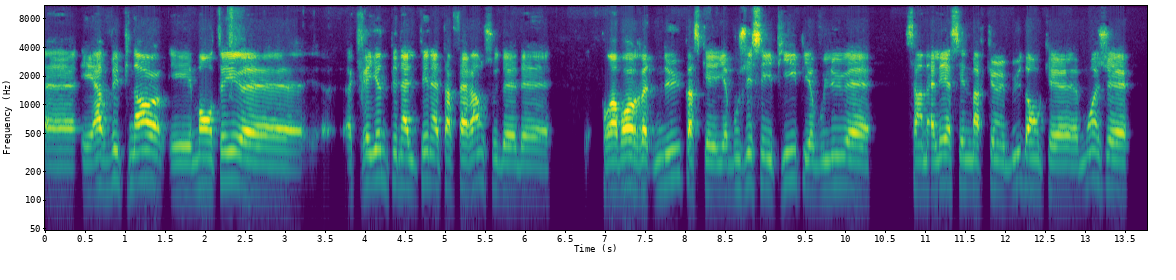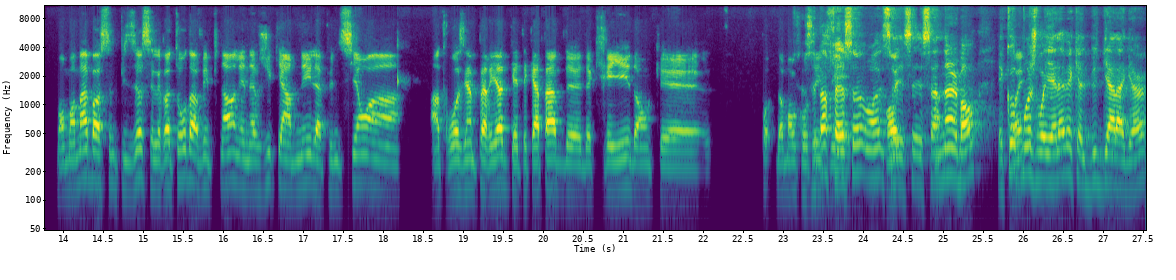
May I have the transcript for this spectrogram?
euh, et Harvey Pinard est monté, euh, a créé une pénalité d'interférence ou de, pour avoir retenu parce qu'il a bougé ses pieds puis il a voulu s'en aller essayer de marquer un but. Donc, moi, je, mon moment Boston Pizza, c'est le retour d'Harvey Pinard, l'énergie qui a emmené la punition en, troisième période qui a été capable de, créer. Donc, c'est parfait, ça. Ouais, ça en a un bon. Écoute, moi, je vais y aller avec le but de Gallagher.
